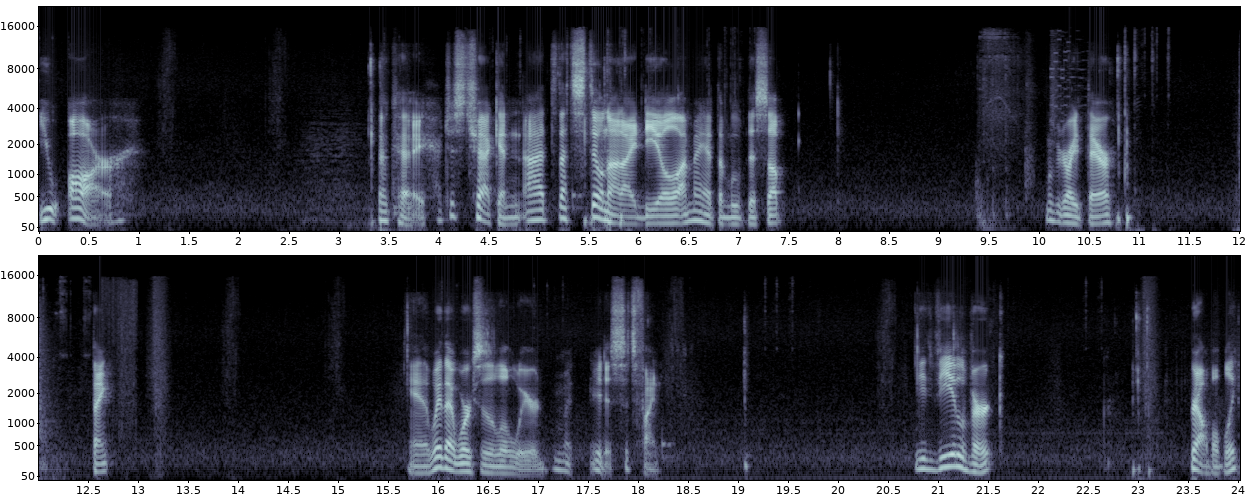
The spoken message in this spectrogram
You are. Okay, just checking. Uh, that's still not ideal. I may have to move this up. Move it right there. Thank. Yeah, the way that works is a little weird. But it is. It's fine. It will work. Probably.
